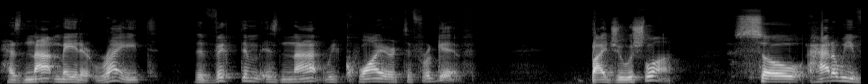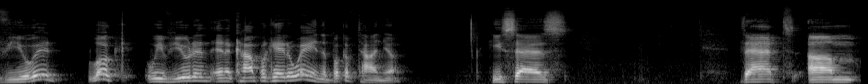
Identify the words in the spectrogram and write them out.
has not made it right, the victim is not required to forgive by Jewish law. So, how do we view it? Look, we view it in, in a complicated way. In the book of Tanya, he says that um,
